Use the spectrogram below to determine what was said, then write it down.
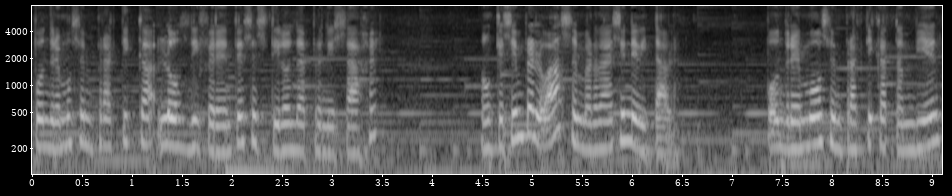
pondremos en práctica los diferentes estilos de aprendizaje aunque siempre lo hacen, ¿verdad? Es inevitable. Pondremos en práctica también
